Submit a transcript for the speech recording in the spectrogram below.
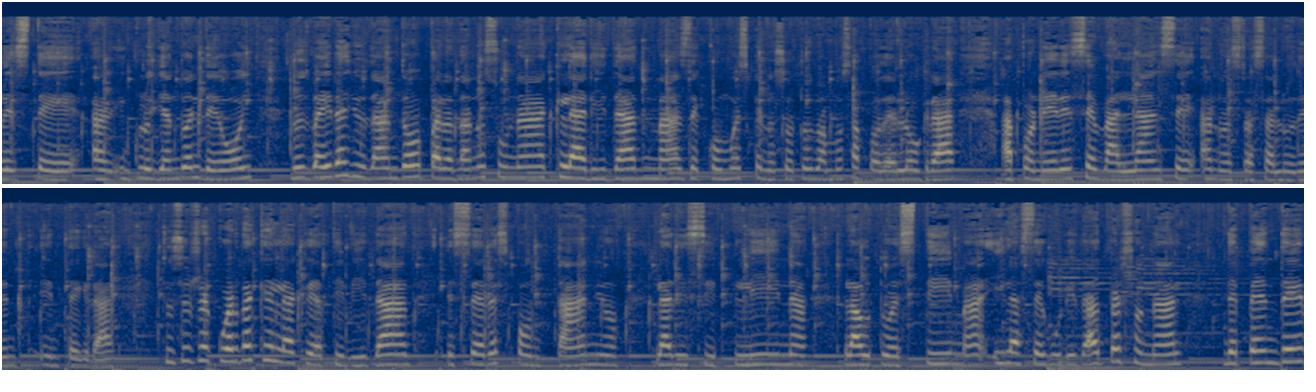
este, incluyendo el de hoy, nos va a ir ayudando para darnos una claridad más de cómo es que nosotros vamos a poder lograr a poner ese balance a nuestra salud integral. Entonces recuerda que la creatividad, ser espontáneo, la disciplina, la autoestima y la seguridad personal depende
